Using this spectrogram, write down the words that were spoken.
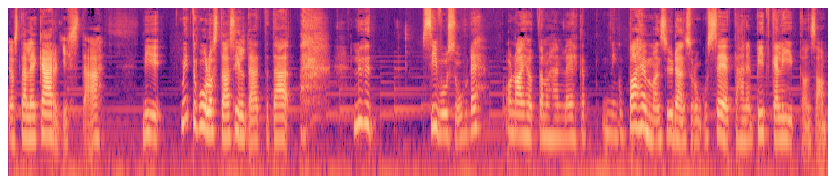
jos tälle kärjistää, niin Mittu kuulostaa siltä, että tämä lyhyt sivusuhde on aiheuttanut hänelle ehkä niin kuin pahemman sydänsurun kuin se, että hänen pitkä liittonsa on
